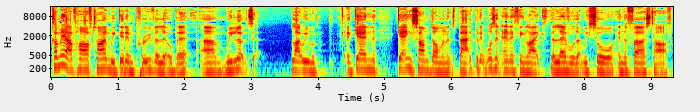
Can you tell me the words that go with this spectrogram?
Coming out of half time, we did improve a little bit. Um, we looked like we were, again, getting some dominance back, but it wasn't anything like the level that we saw in the first half.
